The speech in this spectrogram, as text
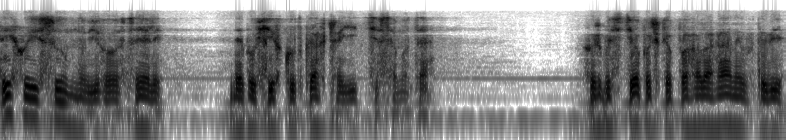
Тихо і сумно в його оселі, де по всіх кутках чаїться самота. Хоч би Стьопочка погалаганив тобі,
